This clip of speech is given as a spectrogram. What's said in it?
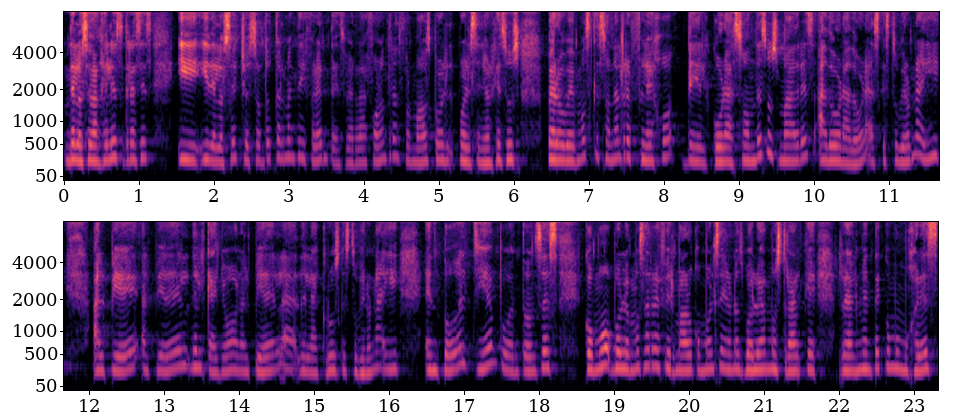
de los evangelios, gracias, y, de los hechos son totalmente diferentes, ¿verdad? Fueron transformados por, por, el Señor Jesús, pero vemos que son el reflejo del corazón de sus madres adoradoras que estuvieron ahí al pie, al pie del, del cañón, al pie de la, de la, cruz, que estuvieron ahí en todo el tiempo. Entonces, ¿cómo volvemos a reafirmar o cómo el Señor nos vuelve a mostrar que realmente como mujeres,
